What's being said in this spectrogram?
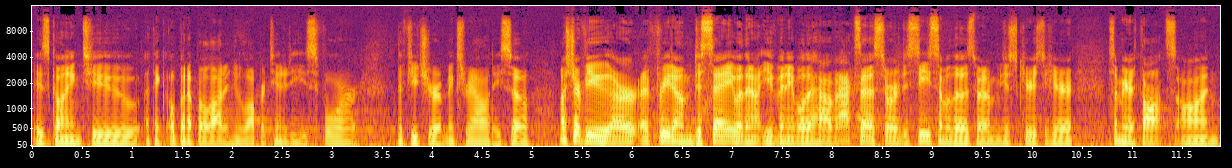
is going to, I think, open up a lot of new opportunities for the future of mixed reality. So I'm not sure if you are at freedom to say whether or not you've been able to have access or to see some of those, but I'm just curious to hear some of your thoughts on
